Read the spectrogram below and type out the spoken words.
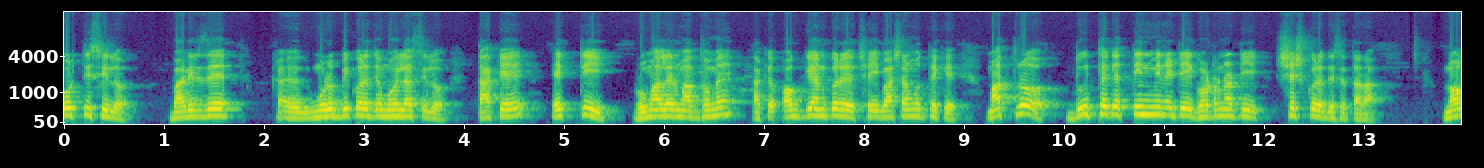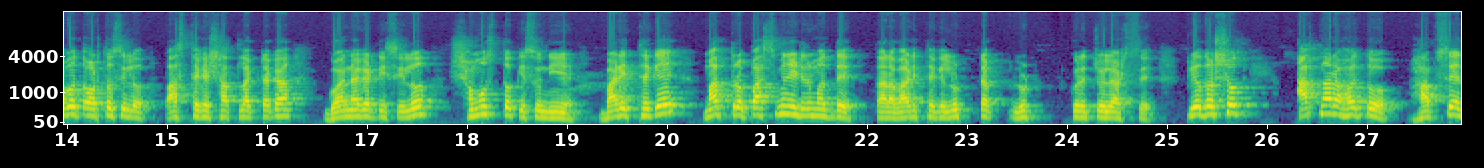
কর্তী ছিল, বাড়ির যে মুরব্বী করে যে মহিলা ছিল, তাকে একটি রুমালের মাধ্যমে তাকে অজ্ঞান করে সেই বাসার মধ্যে থেকে মাত্র দুই থেকে তিন মিনিটে এই ঘটনাটি শেষ করে দিয়েছে তারা। নগদ অর্থ ছিল পাঁচ থেকে সাত লাখ টাকা, গয়নাগাটি ছিল সমস্ত কিছু নিয়ে বাড়ির থেকে মাত্র পাঁচ মিনিটের মধ্যে তারা বাড়ির থেকে লুটটা, লুট করে চলে আসছে। প্রিয় দর্শক, আপনারা হয়তো ভাবছেন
